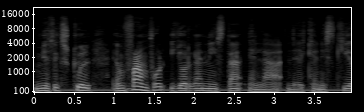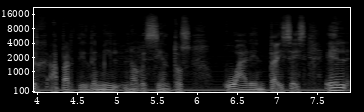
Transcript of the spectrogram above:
Music School en Frankfurt y organista en la Dreikenskirche a partir de 1940. 46. Él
